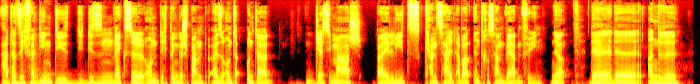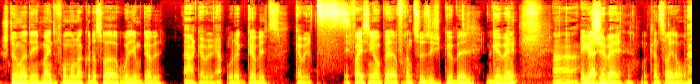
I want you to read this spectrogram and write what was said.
hat er sich verdient die, die, diesen Wechsel und ich bin gespannt. Also unter unter Jesse Marsch bei Leeds kann es halt aber interessant werden für ihn. Ja, der, der andere Stürmer, den ich meinte von Monaco, das war William Goebbels. Ah, Göbel, ja. Oder Goebbels. Goebbels. Ich weiß nicht, ob er französisch Goebbels. Göbel? Ah, Egal. Göbel. Man kann es weitermachen.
